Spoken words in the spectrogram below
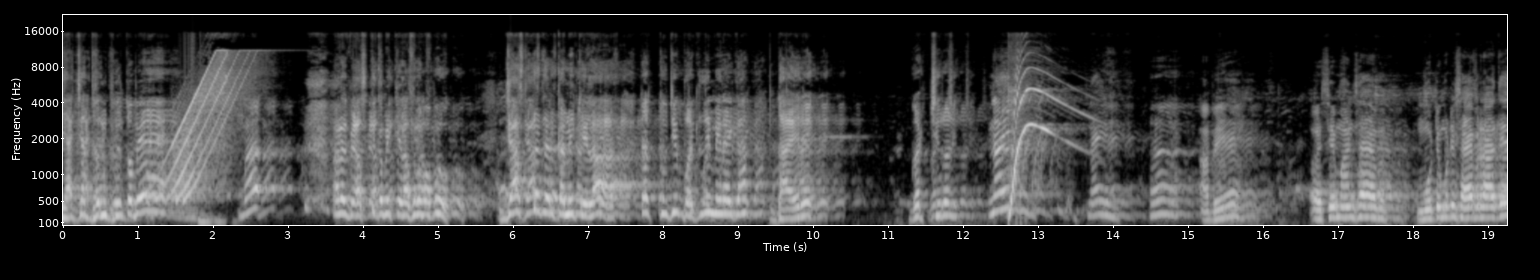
याच्यात धरून फिरतो बे। मग अरे जास्त कमी केला ना बापू. जास्त जर कमी केला तर तुझी बदली मी नाही का? डायरेक्ट गडचिरोली नाही. नाही. अबे असे माणसाहेब मोठे मोठे साहेब राहते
